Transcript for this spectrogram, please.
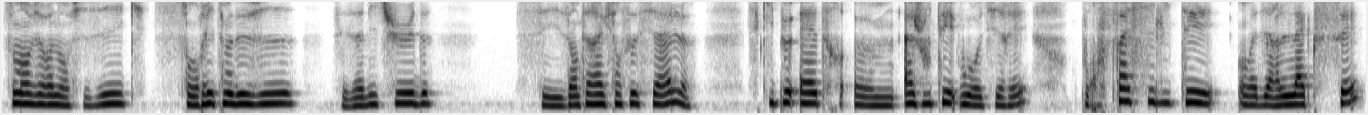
son environnement physique, son rythme de vie, ses habitudes, ses interactions sociales, ce qui peut être euh, ajouté ou retiré pour faciliter, on va dire, l'accès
